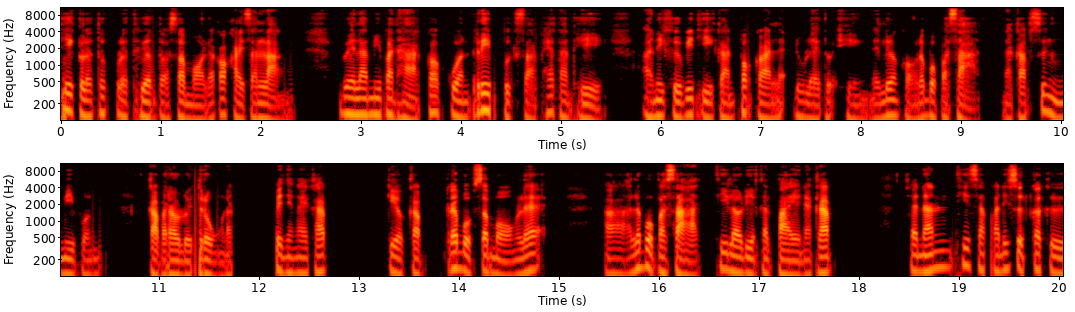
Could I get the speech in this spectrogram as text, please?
ที่กระทบกระเทือนต่อสมองและก็ไขสันหลัง เวลามีปัญหาก็ควรรีบปรึกษาแพทย์ทันที อันนี้คือวิธีการป้องกันและดูแลตัวเองในเรื่องของระบบประสาทนะครับ ซึ่งมีผลกับเราโดยตรงนะเป็นยังไงครับ เกี่ยวกับระบบสมองและระบบประสาทที่เราเรียนกันไปนะครับ ฉะนั้นที่สำคัญที่สุดก็คือ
